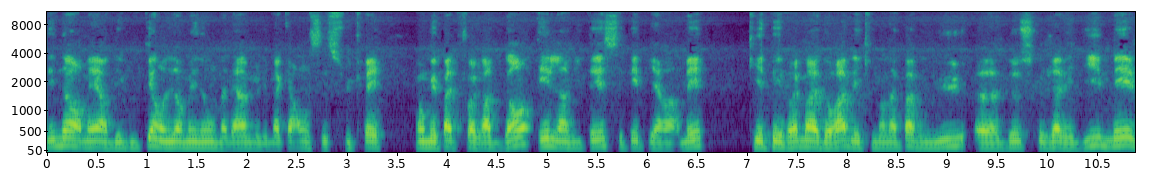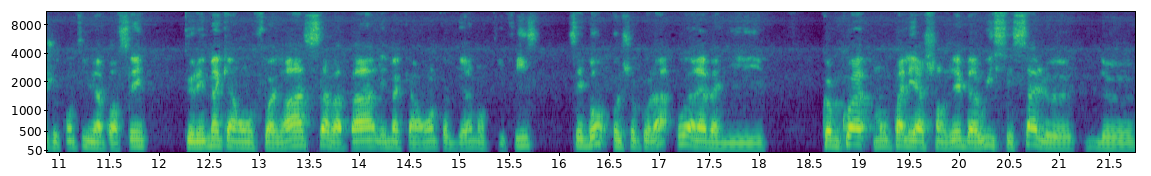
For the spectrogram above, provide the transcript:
énorme air dégoûté en disant, mais non, madame, les macarons, c'est sucré et on met pas de foie gras dedans. Et l'invité, c'était Pierre Armé, qui était vraiment adorable et qui n'en a pas voulu euh, de ce que j'avais dit. Mais je continue à penser que les macarons au foie gras, ça va pas. Les macarons, comme dirait mon petit-fils, c'est bon au chocolat ou à la vanille. Comme quoi, mon palais a changé. Ben oui, c'est ça le, le,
